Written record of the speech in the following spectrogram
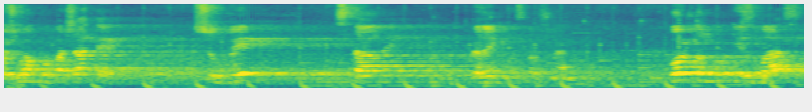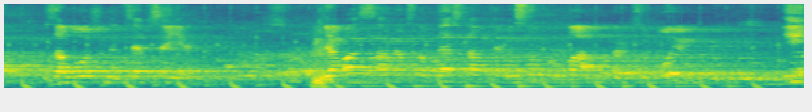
хочу вам побажати, щоб ви стали великими спортсменами. Кожному із вас заложене це все є. Для вас саме основне ставте високу плану перед собою і.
